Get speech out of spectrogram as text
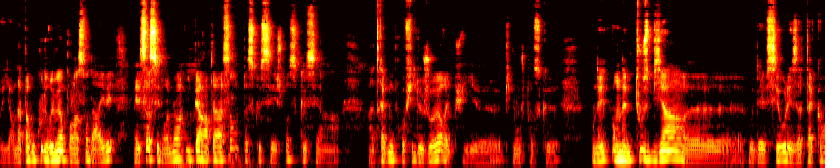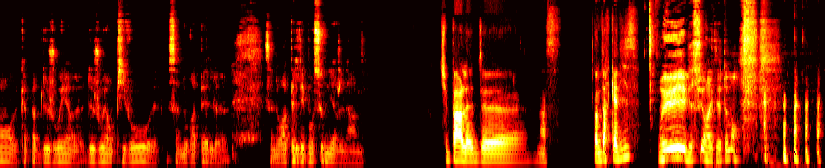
il n'y en a pas beaucoup de rumeurs pour l'instant d'arriver, mais ça, c'est une rumeur hyper intéressante parce que je pense que c'est un, un, très bon profil de joueur. Et puis, euh, puis bon, je pense que on, est, on aime tous bien euh, au DFCO les attaquants capables de jouer, de jouer en pivot. Ça nous, rappelle, ça nous rappelle des bons souvenirs généralement. Tu parles de. Mince. Comme d'Arcadis oui, bien sûr, exactement.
